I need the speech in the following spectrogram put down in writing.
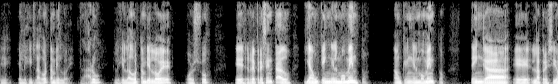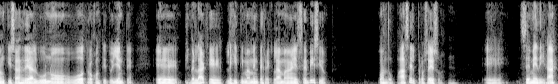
eh, el legislador también lo es. claro. El legislador también lo es por sus representados y aunque en el momento, aunque en el momento tenga eh, la presión quizás de alguno u otro constituyente, eh, ¿verdad? Que legítimamente reclama el servicio, cuando pase el proceso, eh, se medirá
